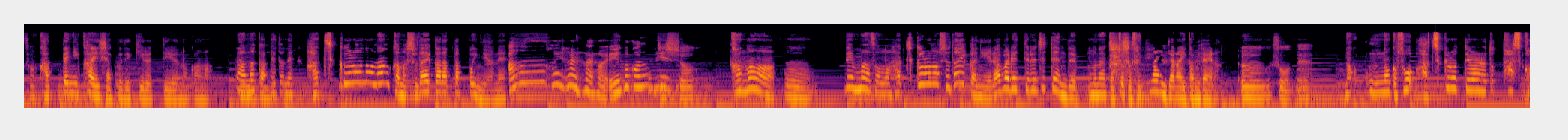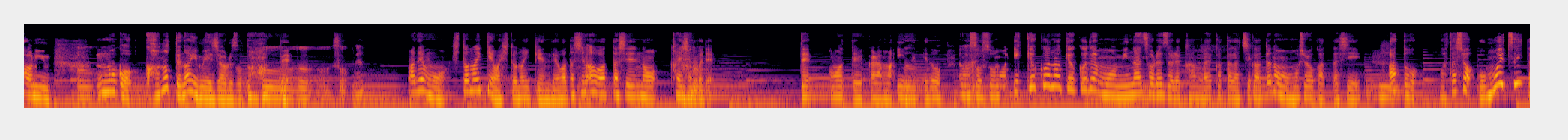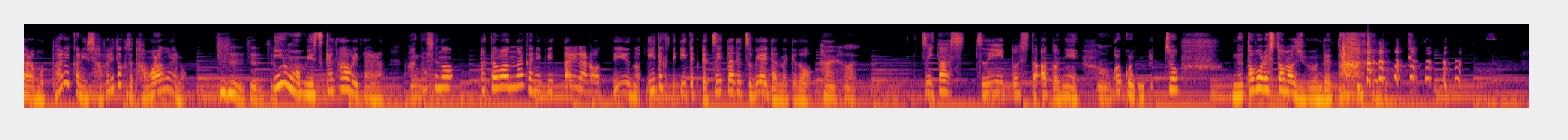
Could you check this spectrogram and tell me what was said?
そう勝手に解釈できるっていうのかな。あ、なんか、うんうんえっとね、ハチクロのなんかの主題歌だったっぽいんだよね。ああ、はいはいはいはい。映画かな？ね実写。かなうん。で、まあそのハチクロの主題歌に選ばれてる時点でもうなんかちょっと切ないんじゃないかみたいな。うん、そうね。なんか、うんなんかそう、ハチクロって言われると確かにうん。なんか、かなってないイメージあるぞと思って。うんうんうん、そうね。まあでも、人の意見は人の意見で、私は私の解釈で、って思ってるから、まあいいんだけど、でもそう、その一曲の曲でもみんなそれぞれ考え方が違うっていうのも面白かったし、うんあ、と、私は思いついたらもう誰かに喋りたくてたまらないの。いいもん見つけたみたいな。私の頭の中にぴったりだろうっていうの言いたくて言いたくてツイッターでつぶやいたんだけど、はいはい。ツイッターしツイートした後に、うんあれこれめっちゃネタバレしたな自分でって。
